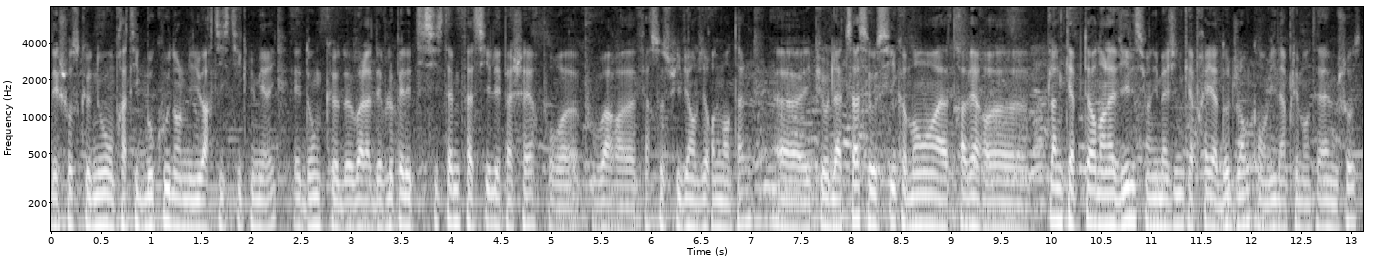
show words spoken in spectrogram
des choses que nous on pratique beaucoup dans le milieu artistique numérique, et donc euh, de voilà développer des petits systèmes faciles et pas chers pour euh, pouvoir euh, faire ce suivi environnemental. et puis au-delà de ça, c'est aussi comment à travers plein de capteurs dans la ville, si on imagine qu'après il y a d'autres gens qui ont envie d'implémenter la même chose,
